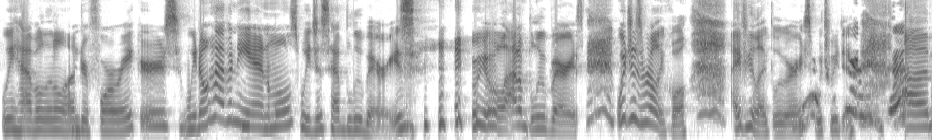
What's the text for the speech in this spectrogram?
We have a little under four acres. We don't have any animals. We just have blueberries. we have a lot of blueberries, which is really cool. I feel like blueberries, yeah, which we do. Um,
